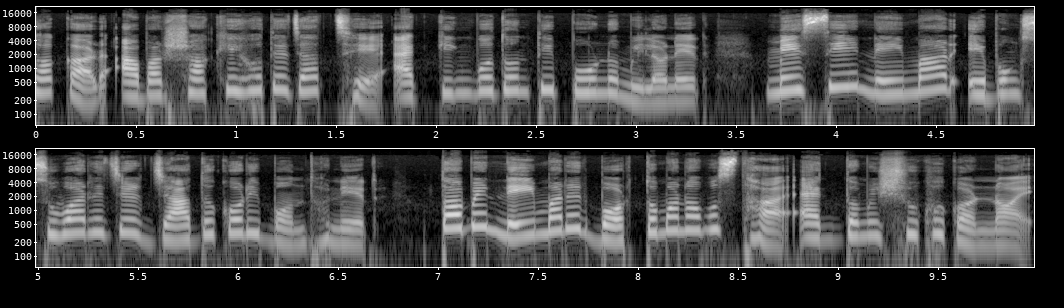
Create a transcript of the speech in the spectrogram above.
সকার আবার সাক্ষী হতে যাচ্ছে এক কিংবদন্তি পূর্ণ মিলনের, মেসি, নেইমার এবং সুয়ারেজের জাদুকরী বন্ধনের। তবে নেইমারের বর্তমান অবস্থা একদমই সুখকর নয়।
